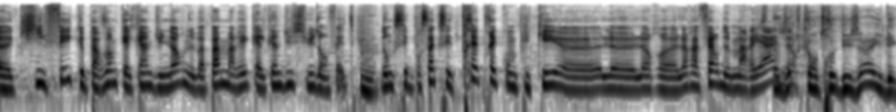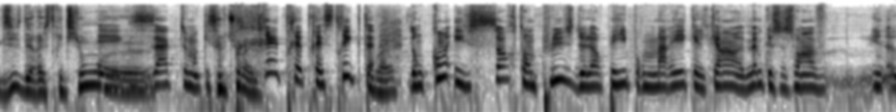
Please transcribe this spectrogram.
euh, qui fait que par exemple quelqu'un du nord ne va pas marier quelqu'un du sud en fait. Mhm. Donc c'est pour ça que c'est très très compliqué euh, le- leur euh, leur affaire de mariage. C'est-à-dire qu'entre eux, déjà, il existe des restrictions. euh, Exactement, qui sont culturelles. très très très strictes. Ouais. Donc quand ils sortent en plus de leur pays pour marier quelqu'un, euh, même que ce soit un une- euh,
